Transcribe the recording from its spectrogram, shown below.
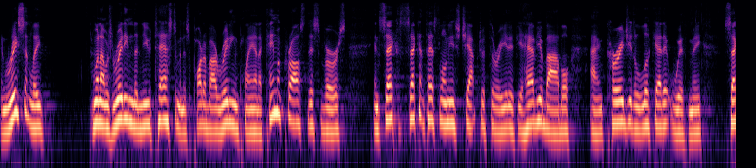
And recently, when I was reading the New Testament as part of our reading plan, I came across this verse in 2 Thessalonians chapter 3. And if you have your Bible, I encourage you to look at it with me. 2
